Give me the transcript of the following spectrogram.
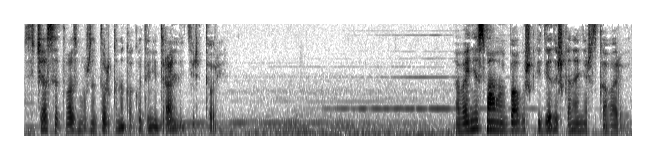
Сейчас это возможно только на какой-то нейтральной территории. О войне с мамой, бабушкой и дедушкой она не разговаривает.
